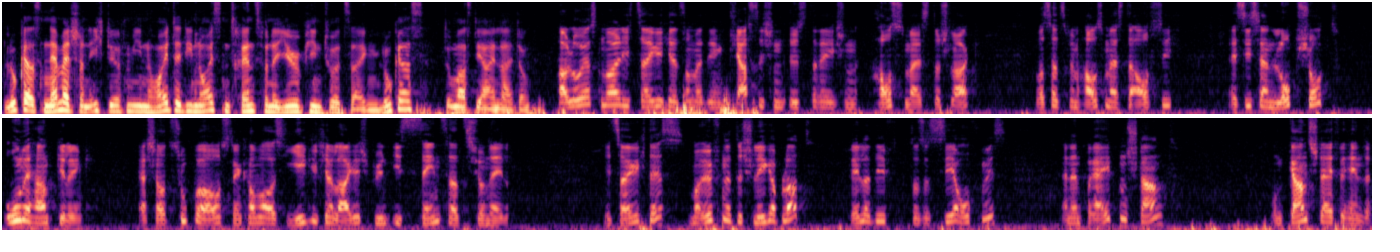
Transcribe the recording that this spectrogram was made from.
Lukas Nemec und ich dürfen Ihnen heute die neuesten Trends von der European Tour zeigen. Lukas, du machst die Einleitung. Hallo erstmal, ich zeige euch jetzt einmal den klassischen österreichischen Hausmeisterschlag. Was hat es beim Hausmeister auf sich? Es ist ein Lobshot ohne Handgelenk. Er schaut super aus, den kann man aus jeglicher Lage spielen, ist sensationell. Ich zeige euch das. Man öffnet das Schlägerblatt, relativ, dass es sehr offen ist, einen breiten Stand und ganz steife Hände.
